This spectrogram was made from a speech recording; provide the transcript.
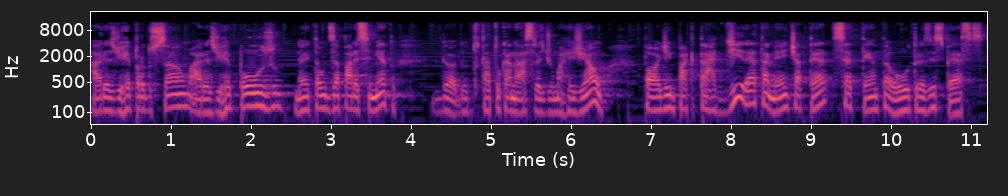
áreas de reprodução, áreas de repouso. Né? Então, o desaparecimento do, do, do tatu canastra de uma região pode impactar diretamente até 70 outras espécies.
